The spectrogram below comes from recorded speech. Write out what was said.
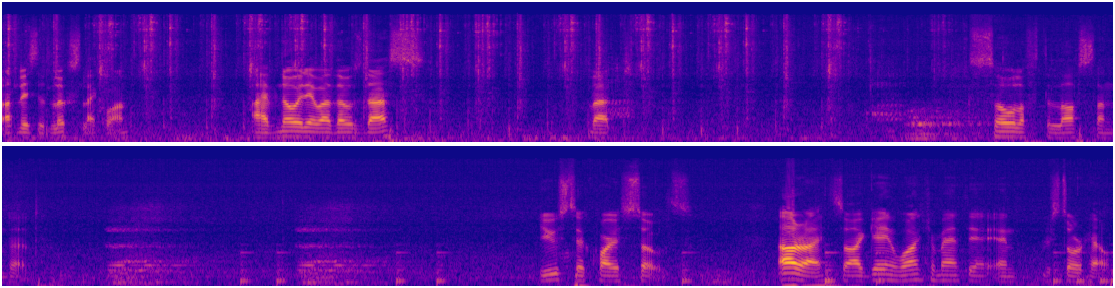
At least it looks like one. I have no idea what those does. But... Soul of the Lost Undead. Used to acquire souls. Alright, so I gain one humanity and restore health.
